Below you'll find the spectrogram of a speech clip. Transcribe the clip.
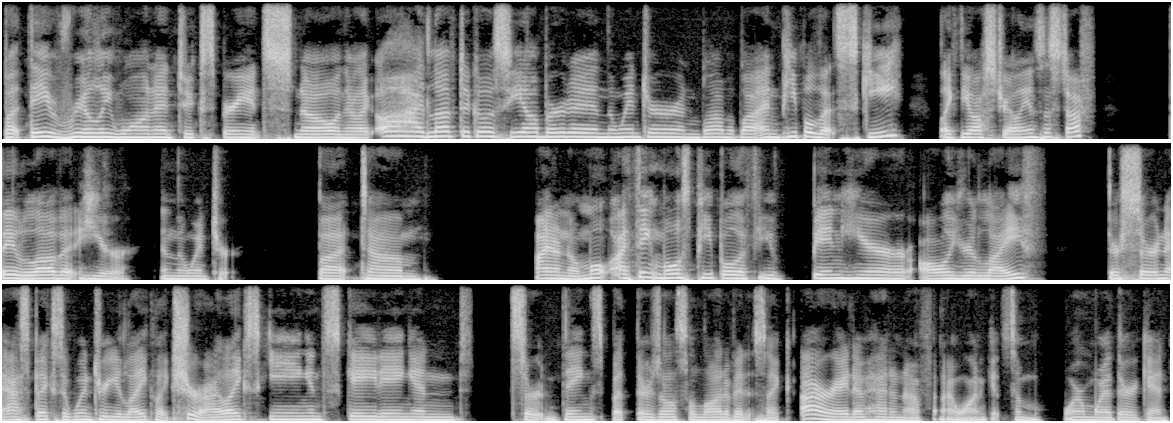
but they really wanted to experience snow and they're like, oh, I'd love to go see Alberta in the winter and blah, blah, blah. And people that ski, like the Australians and stuff, they love it here in the winter. But um, I don't know. Mo- I think most people, if you've been here all your life, there's certain aspects of winter you like. Like, sure, I like skiing and skating and certain things, but there's also a lot of it. It's like, all right, I've had enough and I want to get some warm weather again.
